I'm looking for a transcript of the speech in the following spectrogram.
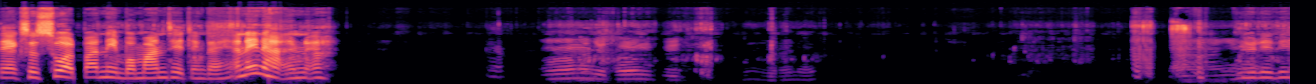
ตกสวดๆป้านนี่บ่มันเสร็จจังใดอันนี้น่ะอันนี้น่ะเออมันอยู่เทิงสิอยู่ได้หนูอยู่ดี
